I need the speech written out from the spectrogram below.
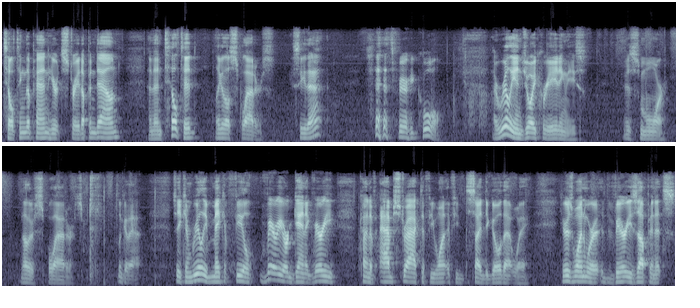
Tilting the pen, here it's straight up and down, and then tilted, look at those splatters. See that? That's very cool. I really enjoy creating these. There's some more. Another splatter. Look at that. So you can really make it feel very organic, very kind of abstract if you want, if you decide to go that way. Here's one where it varies up in its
